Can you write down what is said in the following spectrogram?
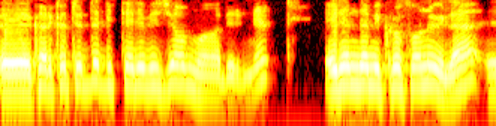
E, karikatürde bir televizyon muhabirini elinde mikrofonuyla e,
